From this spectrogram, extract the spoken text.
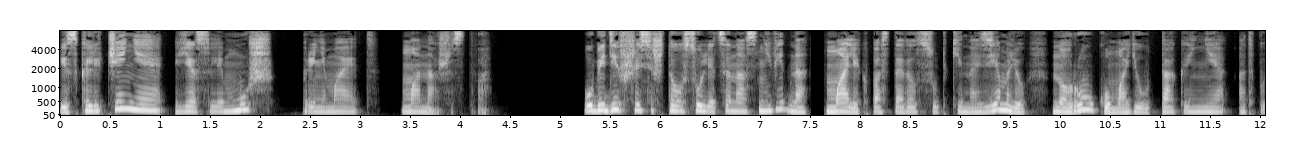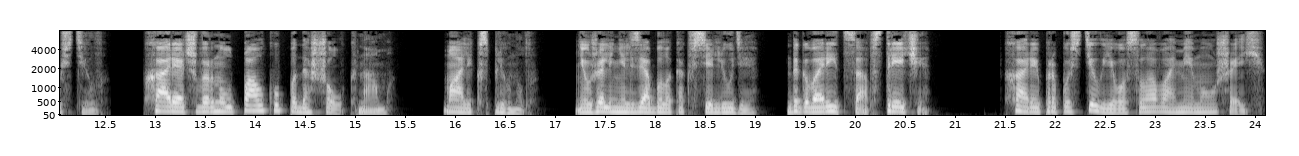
Исключение, если муж принимает монашество. Убедившись, что с улицы нас не видно, Малик поставил сутки на землю, но руку мою так и не отпустил. Харри отшвырнул палку, подошел к нам. Малик сплюнул. Неужели нельзя было, как все люди, договориться о встрече? Харри пропустил его слова мимо ушей.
